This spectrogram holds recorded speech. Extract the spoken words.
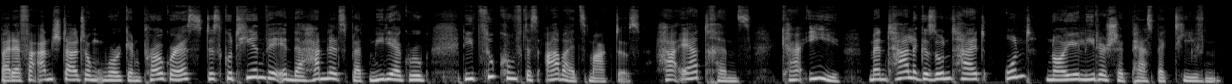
Bei der Veranstaltung Work in Progress diskutieren wir in der Handelsblatt Media Group die Zukunft des Arbeitsmarktes, HR-Trends, KI, mentale Gesundheit und neue Leadership-Perspektiven.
